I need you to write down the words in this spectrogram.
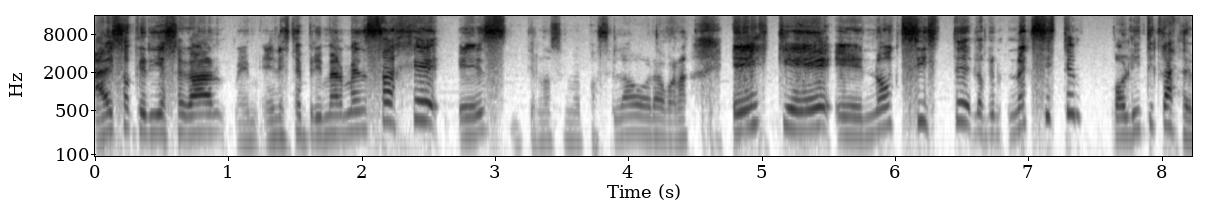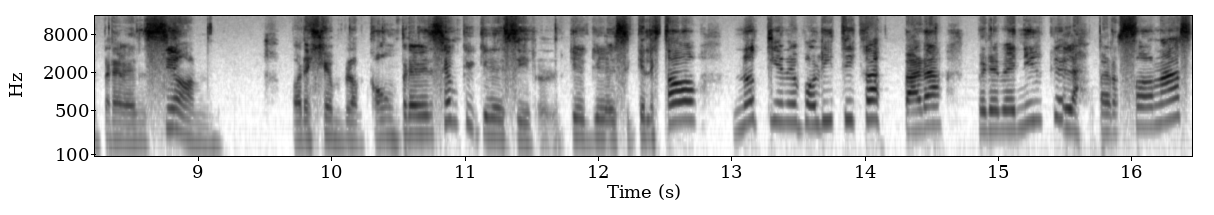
a eso quería llegar en, este primer mensaje, es, que no se me pase la hora, bueno, es que no existe, lo que no existen políticas de prevención por ejemplo, con prevención, ¿qué quiere decir? ¿Qué quiere decir? Que el Estado no tiene políticas para prevenir que las personas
